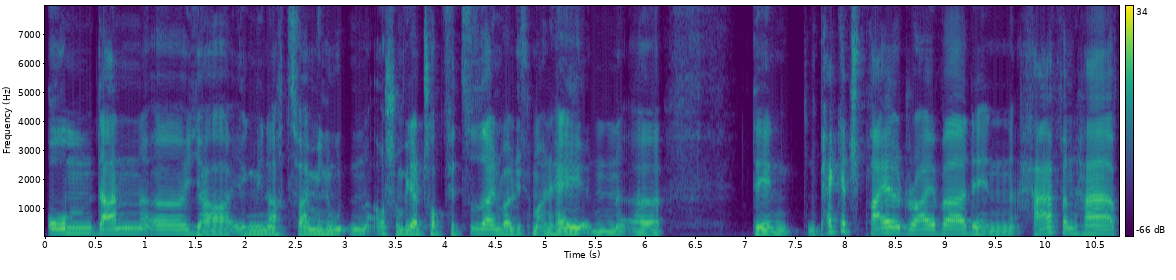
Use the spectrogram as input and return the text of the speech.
Um dann, äh, ja, irgendwie nach zwei Minuten auch schon wieder topfit zu sein, weil ich meine, hey, ein, äh, den Package Pile Driver, den Half and Half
